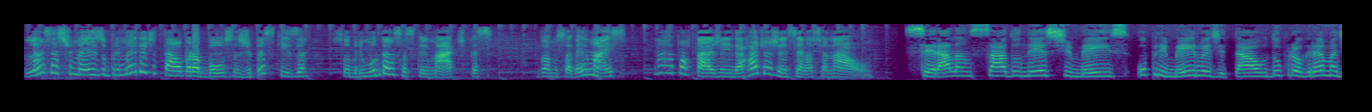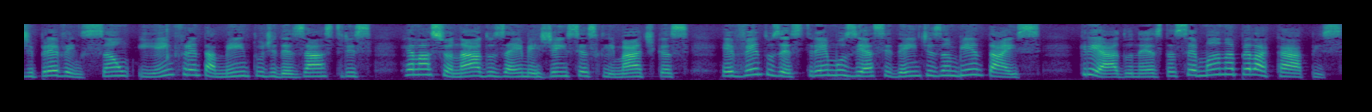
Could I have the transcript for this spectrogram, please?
lança este mês o primeiro edital para bolsas de pesquisa sobre mudanças climáticas. Vamos saber mais na reportagem da Rádio Agência Nacional. Será lançado neste mês o primeiro edital do Programa de Prevenção e Enfrentamento de Desastres relacionados a emergências climáticas, eventos extremos e acidentes ambientais, criado nesta semana pela CAPES,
